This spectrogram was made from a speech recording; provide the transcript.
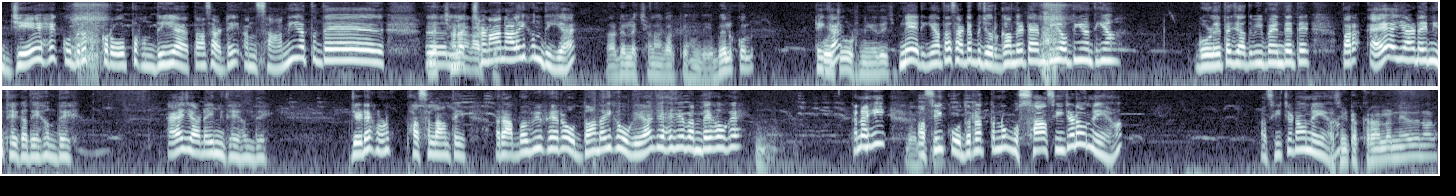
ਜੇ ਇਹ ਕੁਦਰਤ ਕਰੋਪ ਹੁੰਦੀ ਹੈ ਤਾਂ ਸਾਡੇ ਇਨਸਾਨੀਅਤ ਦੇ ਲੱਛਣਾਂ ਨਾਲ ਹੀ ਹੁੰਦੀ ਹੈ। ਸਾਡੇ ਲੱਛਣਾਂ ਕਰਕੇ ਹੁੰਦੀ ਹੈ ਬਿਲਕੁਲ। ਠੀਕ ਕੋਈ ਹੈ? ਝੂਠ ਨਹੀਂ ਇਹਦੇ ਚ। ਨੇਰੀਆਂ ਤਾਂ ਸਾਡੇ ਬਜ਼ੁਰਗਾਂ ਦੇ ਟਾਈਮ ਵੀ ਆਉਂਦੀਆਂ ਤੀਆਂ। ਗੋਲੇ ਤਾਂ ਜਦ ਵੀ ਪੈਂਦੇ ਤੇ ਪਰ ਇਹ ਜਾੜੇ ਨਹੀਂ ਥੇ ਕਦੇ ਹੁੰਦੇ। ਇਹ ਜਾੜੇ ਨਹੀਂ ਥੇ ਹੁੰਦੇ। ਜਿਹੜੇ ਹੁਣ ਫਸਲਾਂ ਤੇ ਰੱਬ ਵੀ ਫਿਰ ਉਦਾਂ ਦਾ ਹੀ ਹੋ ਗਿਆ ਜਿਹੇ ਜਿਹੇ ਬੰਦੇ ਹੋ ਗਏ। ਕਿ ਨਹੀਂ ਅਸੀਂ ਕੁਦਰਤ ਨੂੰ ਗੁੱਸਾ ਅਸੀਂ ਚੜਾਉਨੇ ਆ ਅਸੀਂ ਚੜਾਉਨੇ ਆ ਅਸੀਂ ਟੱਕਰਾਂ ਲੈਂਦੇ ਆ ਉਹਦੇ ਨਾਲ।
